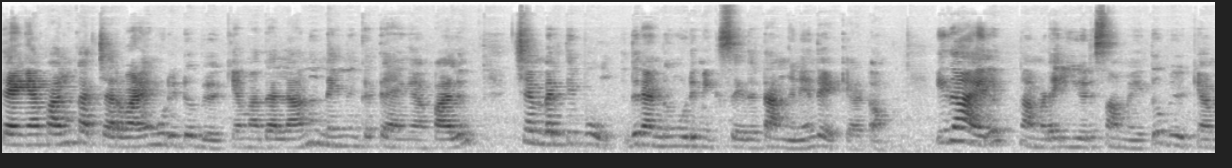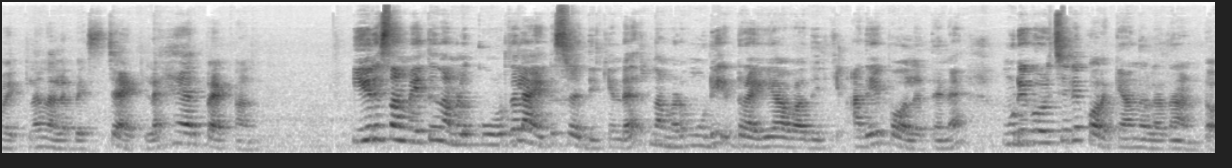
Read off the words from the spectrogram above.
തേങ്ങാപ്പാലും കച്ചാർവാഴയും കൂടിയിട്ട് ഉപയോഗിക്കാം. അതല്ലാന്നുണ്ടെങ്കിൽ നിങ്ങൾക്ക് തേങ്ങാപ്പാലും ചെമ്പരത്തിപ്പൂവും ഇത് രണ്ടും കൂടി മിക്സ് ചെയ്തിട്ട് അങ്ങനെയും തേക്കാം കേട്ടോ. ഇതായാലും നമ്മുടെ ഈ ഒരു സമയത്ത് ഉപയോഗിക്കാൻ പറ്റുന്ന നല്ല ബെസ്റ്റ് ആയിട്ടുള്ള ഹെയർ പാക്കാണ് ഈ ഒരു സമയത്ത് നമ്മൾ കൂടുതലായിട്ട് ശ്രദ്ധിക്കേണ്ടത് നമ്മുടെ മുടി ഡ്രൈ ആവാതിരിക്കും. അതേപോലെ തന്നെ മുടി കൊഴിച്ചിൽ കുറയ്ക്കാന്നുള്ളതാണ് കേട്ടോ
